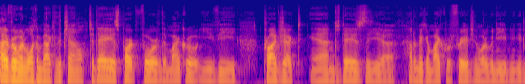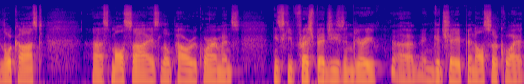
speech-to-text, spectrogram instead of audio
Hi everyone, welcome back to the channel. Today is part four of the micro EV project and today is the uh, how to make a micro fridge and what do we need? We need low cost, uh, small size, low power requirements, needs to keep fresh veggies and very uh, in good shape and also quiet.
